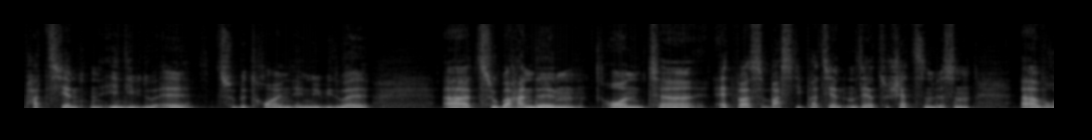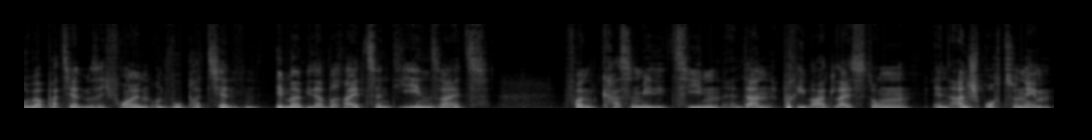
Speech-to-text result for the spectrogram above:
Patienten individuell zu betreuen, individuell äh, zu behandeln und äh, etwas, was die Patienten sehr zu schätzen wissen, äh, worüber Patienten sich freuen und wo Patienten immer wieder bereit sind, jenseits von Kassenmedizin dann Privatleistungen in Anspruch zu nehmen.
